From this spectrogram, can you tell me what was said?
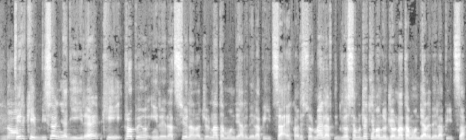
no. perché bisogna dire che proprio in relazione alla giornata mondiale della pizza, ecco adesso ormai la, lo stiamo già chiamando giornata mondiale della pizza,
